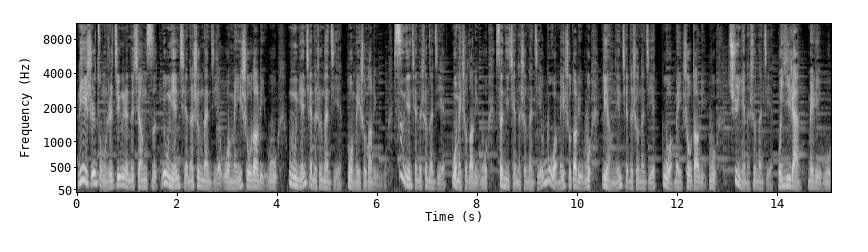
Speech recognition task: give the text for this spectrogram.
历史总是惊人的相似。六年前的圣诞节我没收到礼物，五年前的圣诞节我没收到礼物，四年前的圣诞节我没收到礼物，三年前的圣诞节我没收到礼物，两年前的圣诞节我没收到礼物，去年的圣诞节我依然没礼物，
